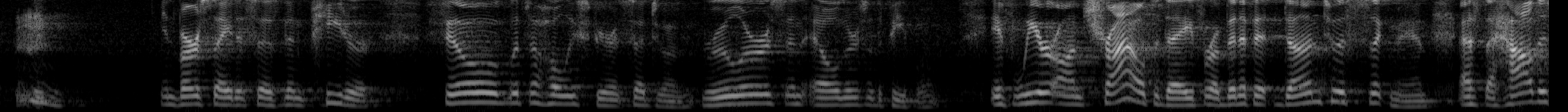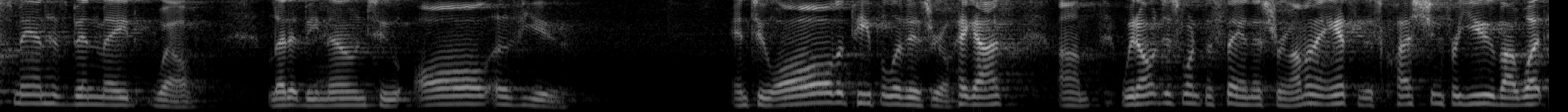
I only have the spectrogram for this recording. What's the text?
In verse 8, it says, Then Peter, filled with the Holy Spirit, said to him, Rulers and elders of the people, if we are on trial today for a benefit done to a sick man as to how this man has been made well, let it be known to all of you and to all the people of Israel. Hey guys, um, we don't just want to stay in this room. I'm going to answer this question for you by what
